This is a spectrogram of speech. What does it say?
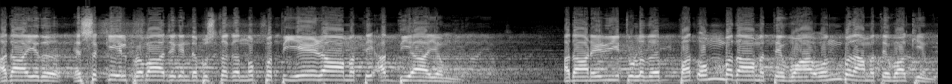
അതായത് എസ് കെ കെൽ പ്രവാചകന്റെ പുസ്തകം മുപ്പത്തിയേഴാമത്തെ അധ്യായം. അതാണ് എഴുതിയിട്ടുള്ളത് ഒമ്പതാമത്തെ ഒമ്പതാമത്തെ വാക്യം.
